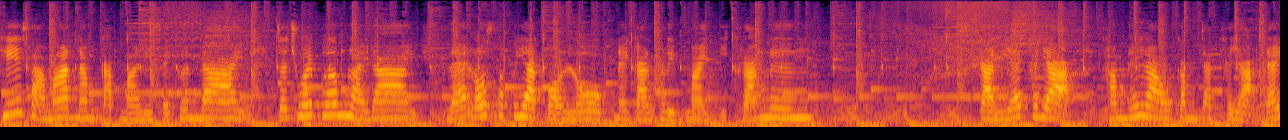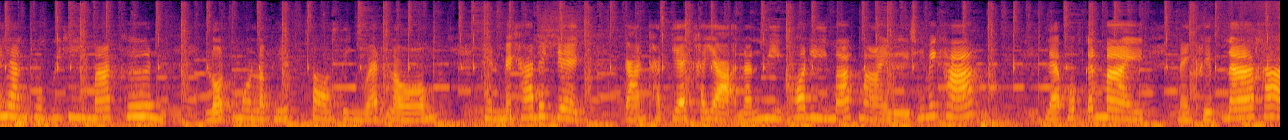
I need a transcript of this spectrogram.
ที่สามารถนำกลับมารีไซเคิลได้ จะช่วยเพิ่มรายได้ และลดทรัพยากรโลกในการผลิตใหม่อีกครั้งหนึ่ง การแยกขยะ ทำให้เรากำจัดขยะได้อย่างถูกวิธีมากขึ้น ลดมลพิษต่อสิ่งแวดล้อม เห็นไหมคะเด็กๆ การคัดแยกขยะนั้นมีข้อดีมากมายเลยใช่ไหมคะ และพบกันใหม่ในคลิปหน้าค่ะ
